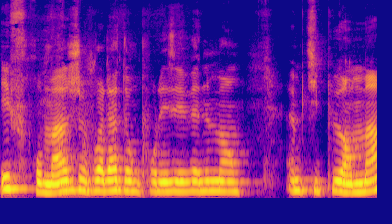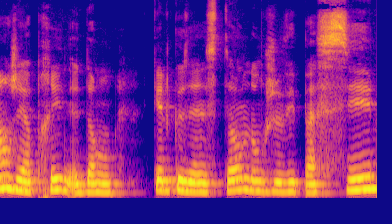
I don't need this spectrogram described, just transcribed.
et fromage. Voilà donc pour les événements un petit peu en marge. Et après, dans quelques instants, donc je vais passer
